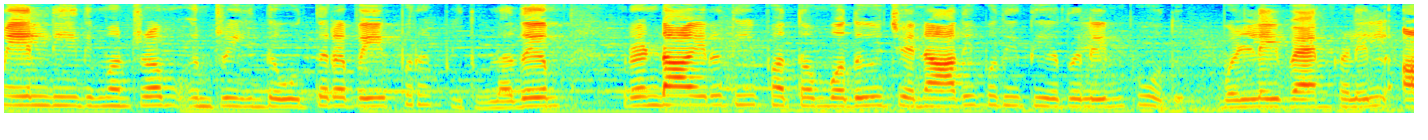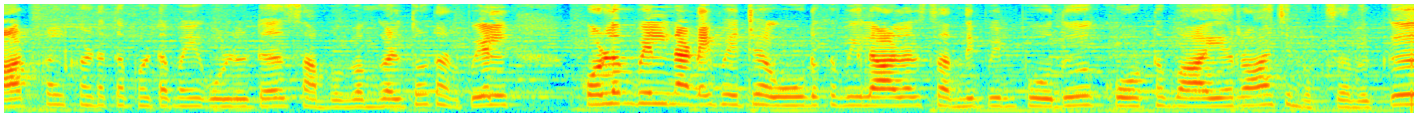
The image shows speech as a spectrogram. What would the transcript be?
மேல் நீதிமன்றம் இன்று இந்த உத்தரவை பிறப்பித்துள்ளது. இரண்டாயிரத்தி பத்தொன்பது ஜனாதிபதி தேர்தலின் போது வெள்ளை வேன்களில் ஆட்கள் கடத்தப்பட்டமை உள்ளிட்ட சம்பவங்கள் தொடர்பில் கொழும்பில் நடைபெற்ற ஊடகவியலாளர் சந்திப்பின் போது கோட்டபாய ராஜபக்சவுக்கு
